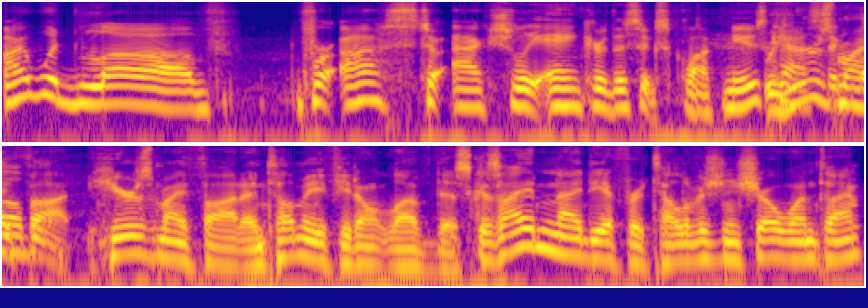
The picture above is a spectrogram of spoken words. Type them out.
I would love for us to actually anchor the six o'clock newscast. Well, here's my Global. thought. Here's my thought, and tell me if you don't love this. Because I had an idea for a television show one time,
